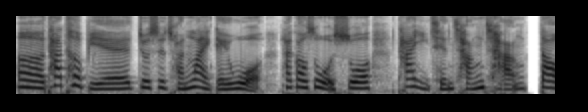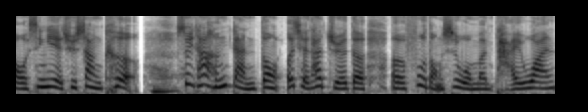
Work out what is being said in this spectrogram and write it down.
呃，他特别就是传赖给我，他告诉我说，他以前常常到兴业去上课，哦，所以他很感动。而且他觉得，呃，副董是我们台湾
